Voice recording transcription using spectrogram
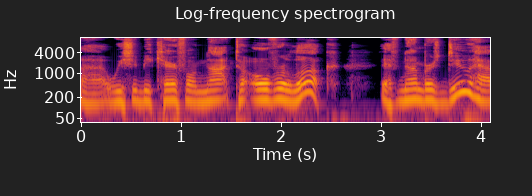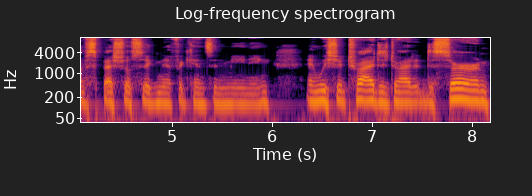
uh, we should be careful not to overlook if numbers do have special significance and meaning, and we should try to try to discern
